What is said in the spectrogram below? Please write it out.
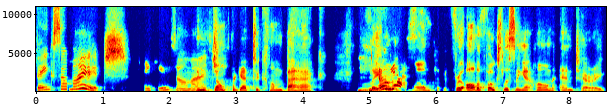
Thanks so much. Thank you so much. And don't forget to come back later Oh, this yes. month for all the folks listening at home and Terry.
